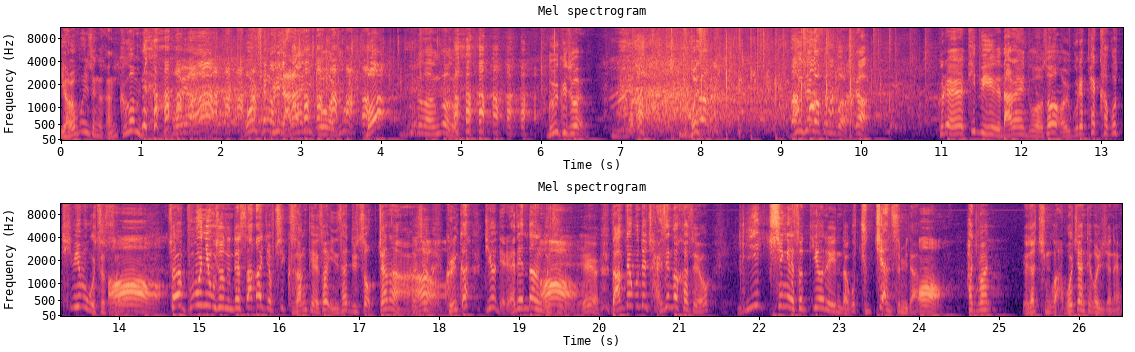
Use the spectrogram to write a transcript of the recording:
여러분이 생각하는 그겁니다 뭐야? 뭘 생각해? 우리 나란히 누워가지고 뭐? 일어나는 거야 너왜 이렇게 좋아해? 뭔 소리? 뭔 생각하는 거야? 야 그래 TV 나란히 누워서 얼굴에 팩하고 TV 보고 있었어 어. 자 부모님 오셨는데 싸가지 없이 그 상태에서 인사드릴 수 없잖아 그죠. 그러니까 뛰어내려야 된다는 어. 거지 남자분들 잘 생각하세요 2층에서 뛰어내린다고 죽지 않습니다 어. 하지만 여자친구 아버지한테 걸리잖아요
